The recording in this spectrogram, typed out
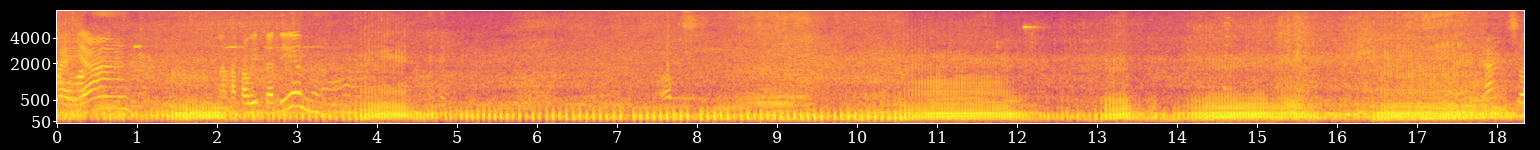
Ayan. Nakatawid na din. Oops. Ayan. So,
